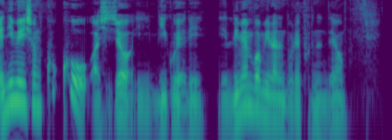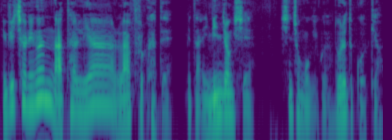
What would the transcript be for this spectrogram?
애니메이션 코코 아시죠? 이 미구엘이 이 리멤버미라는 노래 부르는데요. 이 피처링은 나탈리아 라프르카데입니다. 이 민정 씨의 신청곡이고요. 노래 듣고 올게요.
